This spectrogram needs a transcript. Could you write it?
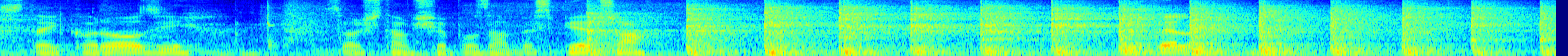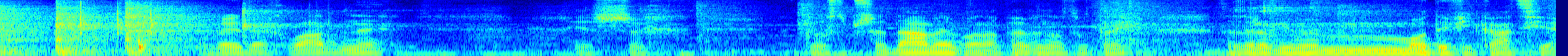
z tej korozji. Coś tam się pozabezpiecza. Tyle. Wydech ładny. Jeszcze go sprzedamy, bo na pewno tutaj zrobimy modyfikację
